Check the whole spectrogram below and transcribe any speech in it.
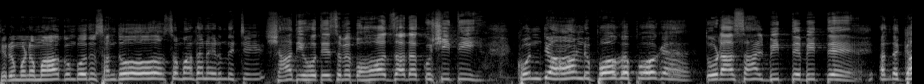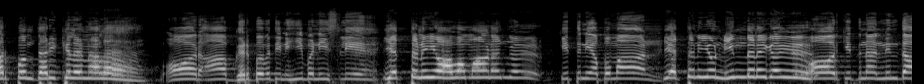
திருமணமாகும் போது சந்தோஷமா தானே இருந்துச்சு शादी होते समय बहुत ज्यादा खुशी थी கொஞ்சம் ஆண்டு போக போக थोड़ा साल बीतते बीतते அந்த கர்ப்பம் தரிக்கலனால और आप गर्भवती नहीं बनी इसलिए எத்தனையோ அவமானங்கள் कितनी अपमान எத்தனையோ நிந்தனைகள் और कितना निंदा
